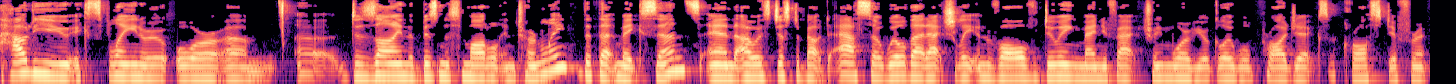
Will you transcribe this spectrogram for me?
how do you explain or, or um, uh, design the business model internally, that that makes sense? And I was just about to ask, so will that actually involve doing manufacturing more of your global projects across different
